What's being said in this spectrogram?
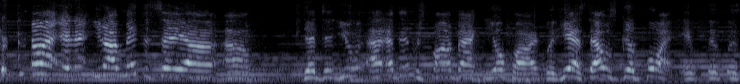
you know, and you know, I meant to say, uh, um, that, that you I, I, didn't respond back to your part, but yes, that was a good point. It, it was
